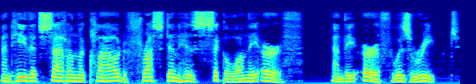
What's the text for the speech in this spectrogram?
And he that sat on the cloud thrust in his sickle on the earth, and the earth was reaped.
